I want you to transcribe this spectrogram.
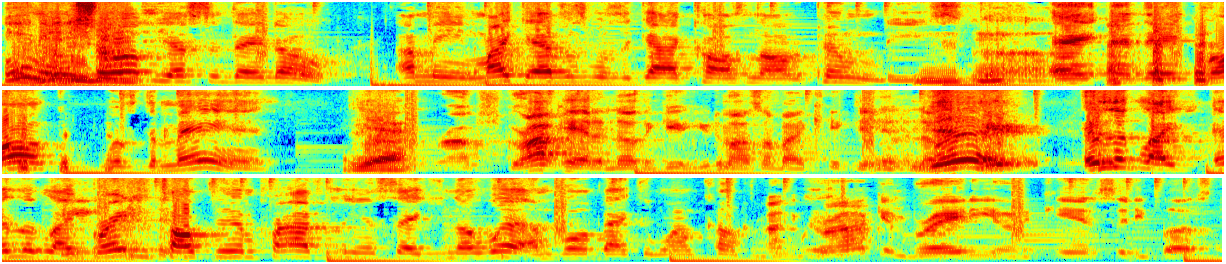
He didn't even show up yesterday though. I mean, Mike Evans was the guy causing all the penalties, Mhm. and, and then Gronk was the man. Yeah, Gronk, Gronk had another gear. You talking about somebody kicked it in another Yeah, gear. It looked like it looked like He- Brady talked to him privately and said, "You know what? I'm going back to where I'm comfortable Gronk, with." Gronk and Brady are the Kansas City Buster.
